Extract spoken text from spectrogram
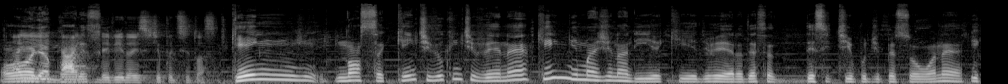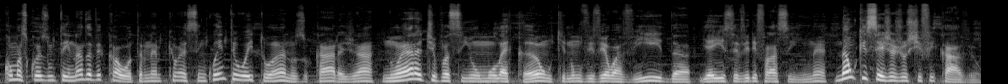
Olha, Boris. Devido a esse tipo de situação. Quem. Nossa, quem te viu, quem te vê, né? Quem imaginaria que ele era dessa desse tipo de pessoa, né? E como as coisas não tem nada a ver com a outra, né? Porque, ué, 58 anos o cara já não era tipo assim um molecão que não viveu a vida e aí você vira e fala assim, né? Não que seja justificável,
